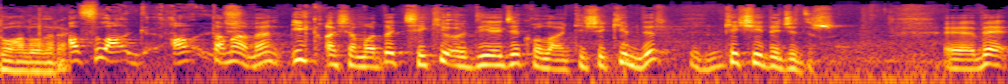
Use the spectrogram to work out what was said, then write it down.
doğal olarak. Asıl a- a- Tamamen ilk aşamada çeki ödeyecek olan kişi kimdir? Keşidecidir. Ee, ve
